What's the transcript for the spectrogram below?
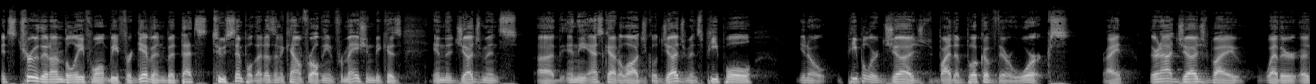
it's true that unbelief won't be forgiven, but that's too simple. That doesn't account for all the information because in the judgments, uh, in the eschatological judgments, people, you know, people are judged by the book of their works, right? They're not judged by whether uh,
